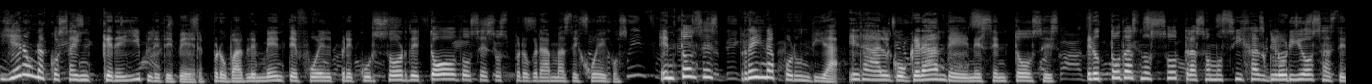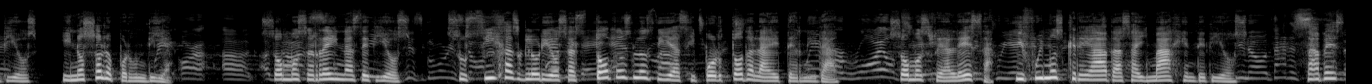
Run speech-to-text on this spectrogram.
Y era una cosa increíble de ver. Probablemente fue el precursor de todos esos programas de juegos. Entonces, Reina por un día era algo grande en ese entonces, pero todas nosotras somos hijas gloriosas de Dios y no solo por un día. Somos reinas de Dios, sus hijas gloriosas todos los días y por toda la eternidad. Somos realeza y fuimos creadas a imagen de Dios. ¿Sabes?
